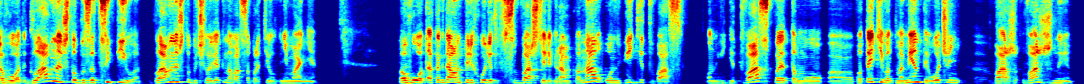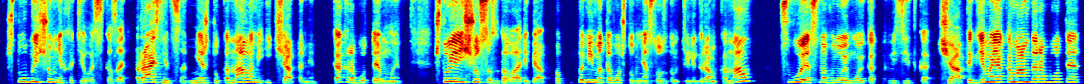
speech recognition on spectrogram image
Вот. Главное, чтобы зацепило, главное, чтобы человек на вас обратил внимание. Вот. А когда он переходит в ваш телеграм-канал, он видит вас он видит вас, поэтому э, вот эти вот моменты очень э, важ, важны. Что бы еще мне хотелось сказать? Разница между каналами и чатами. Как работаем мы? Что я еще создала, ребят? Помимо того, что у меня создан телеграм-канал, свой основной мой как визитка, чаты, где моя команда работает,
